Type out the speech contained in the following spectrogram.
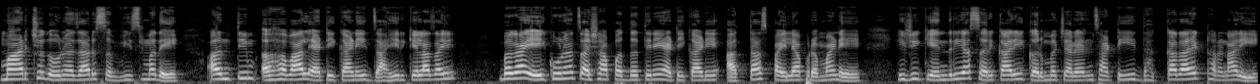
मार्च दोन हजार सव्वीसमध्ये अंतिम अहवाल या ठिकाणी जाहीर केला जाईल. बघा एकूणच अशा पद्धतीने या ठिकाणी आत्ताच पाहिल्याप्रमाणे ही जी केंद्रीय सरकारी कर्मचाऱ्यांसाठी धक्कादायक ठरणारी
